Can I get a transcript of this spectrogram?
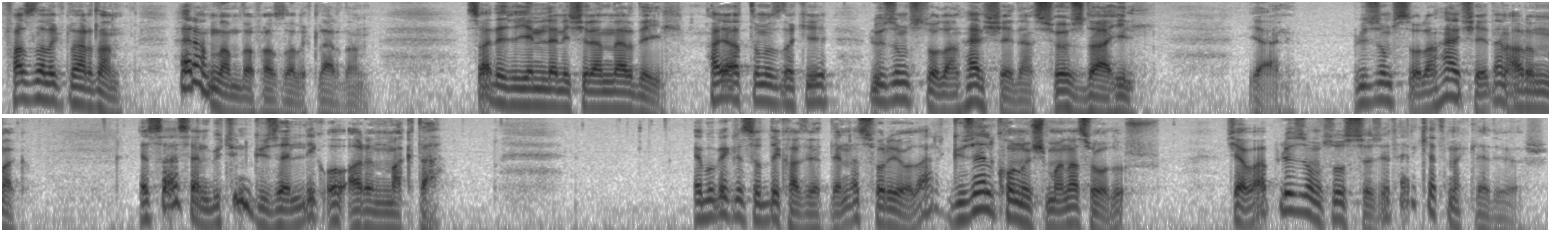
Fazlalıklardan her anlamda fazlalıklardan. Sadece yenilen içilenler değil. Hayatımızdaki lüzumsuz olan her şeyden söz dahil. Yani lüzumsuz olan her şeyden arınmak. Esasen bütün güzellik o arınmakta. Ebu Bekir Sıddık Hazretlerine soruyorlar. Güzel konuşma nasıl olur? Cevap lüzumsuz sözü terk etmekle diyor.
